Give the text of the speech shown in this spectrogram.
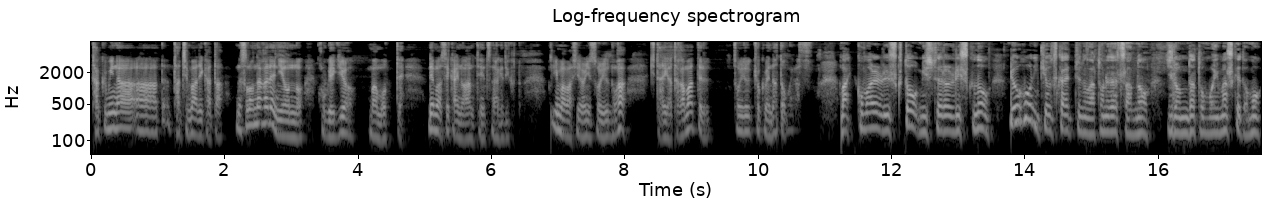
巧みな立ち回り方その中で日本の国益を守ってで、まあ、世界の安定につなげていくと今は非常にそういうのが期待が高まっているそういう局面だと思います。巻き込まれるリスクと見捨てられるリスクの両方に気を使えっていうのが利根立さんの持論だと思いますけども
